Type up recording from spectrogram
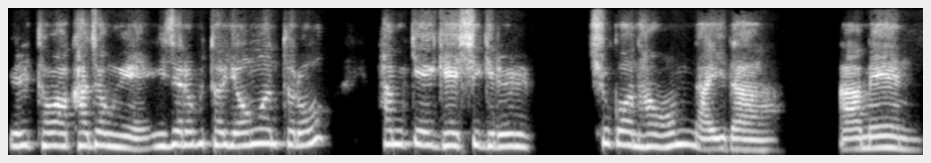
일터와 가정 위에 이제로부터 영원토록 함께 계시기를 축원하옵나이다. 아멘.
